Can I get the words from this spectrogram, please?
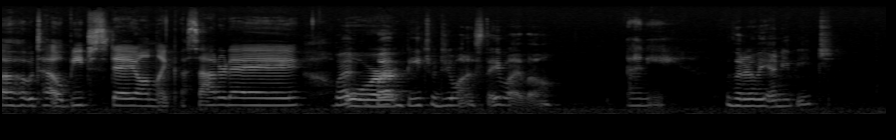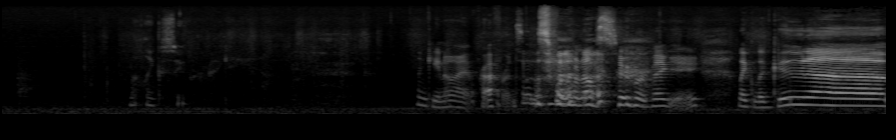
a hotel beach stay on like a Saturday. What or- what beach would you want to stay by though? Any, Literally any beach. not like super picky. Like you know, I have preferences, but I'm not super picky. Like Laguna,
